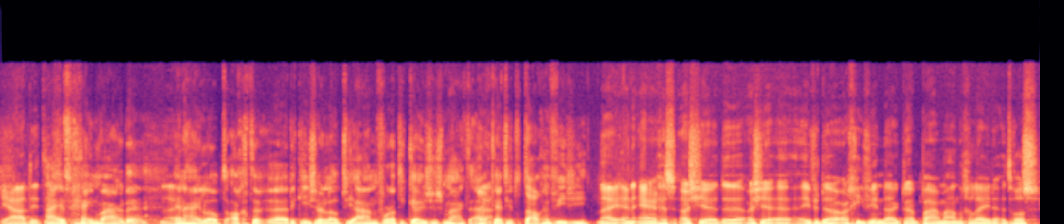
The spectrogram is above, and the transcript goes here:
Ja, dit is... Hij heeft geen waarde Nee. en hij loopt achter eh, de kiezer loopt hij aan voordat hij keuzes maakt. Eigenlijk Ja. heeft hij totaal geen visie. Nee, en ergens, als je, de, als je even de archieven induikt naar een paar maanden geleden. Het was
